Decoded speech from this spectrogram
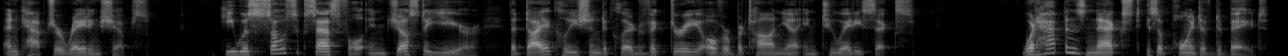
and capture raiding ships. He was so successful in just a year that Diocletian declared victory over Britannia in 286. What happens next is a point of debate.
